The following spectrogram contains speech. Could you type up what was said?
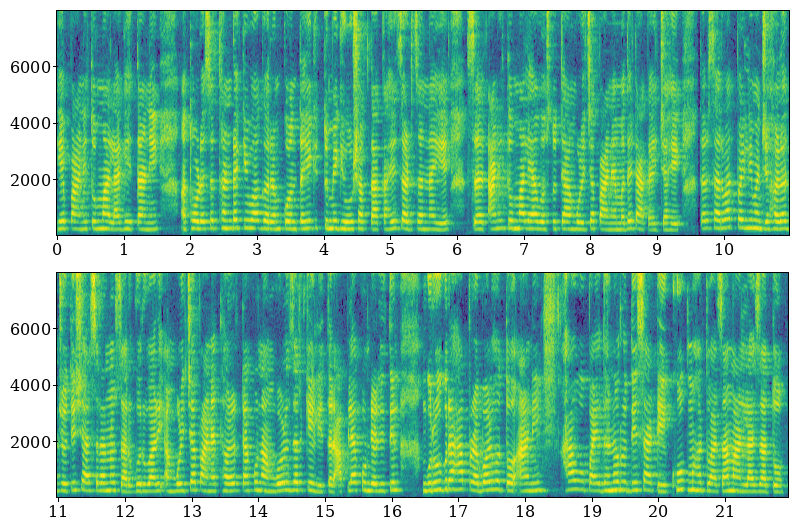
हे पाणी तुम्हाला घेताना थोडंसं थंड किंवा गरम कोणतंही तुम्ही घेऊ शकता. काहीच अडचण नाही आहे स आणि तुम्हाला या वस्तू त्या आंघोळीच्या पाण्यामध्ये टाकायच्या आहे. तर सर्वात पहिली म्हणजे हळद. ज्योतिषशास्त्रानुसार गुरुवारी आंघोळीच्या पाण्यात हळद टाकून आंघोळ जर केली तर आपल्या कुंडलीतील गुरुग्रह हा प्रबळ होतो आणि हा उपाय धनुवृद्धीसाठी खूप महत्त्वाचा मानला जातो.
